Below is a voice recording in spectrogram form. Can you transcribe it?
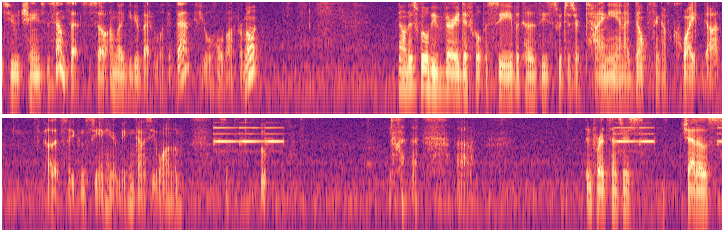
to change the sound sets. So I'm going to give you a better look at that if you will hold on for a moment. Now this will be very difficult to see because these switches are tiny and I don't think I've quite got got it so you can see in here, but you can kind of see one of them. So, uh, infrared sensors, shadows,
